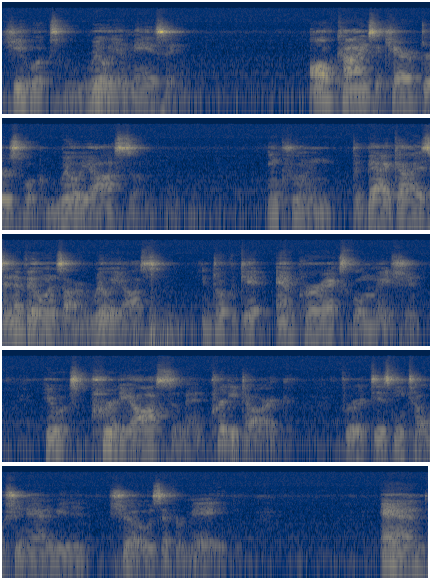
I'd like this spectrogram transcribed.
He looks really amazing all kinds of characters look really awesome, including the bad guys and the villains are really awesome. And don't forget Emperor Exclamation. He looks pretty awesome and pretty dark for a Disney television animated shows ever made. And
